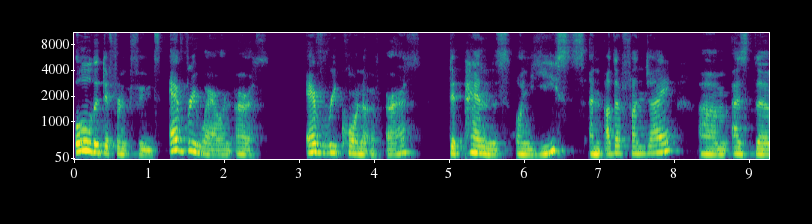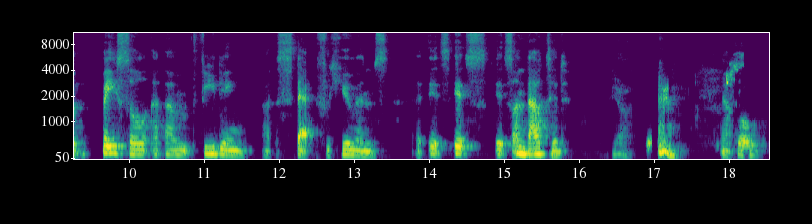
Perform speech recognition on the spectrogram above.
all the different foods everywhere on earth every corner of Earth depends on yeasts and other fungi um, as the basal um, feeding uh, step for humans. It's it's it's undoubted. Yeah. yeah. So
